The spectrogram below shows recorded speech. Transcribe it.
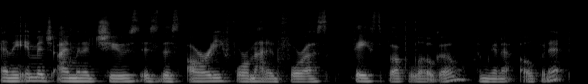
And the image I'm going to choose is this already formatted for us Facebook logo. I'm going to open it.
